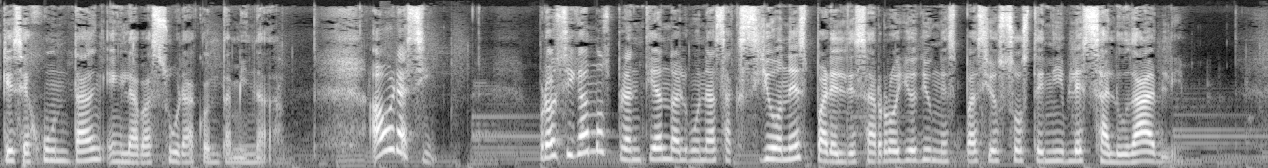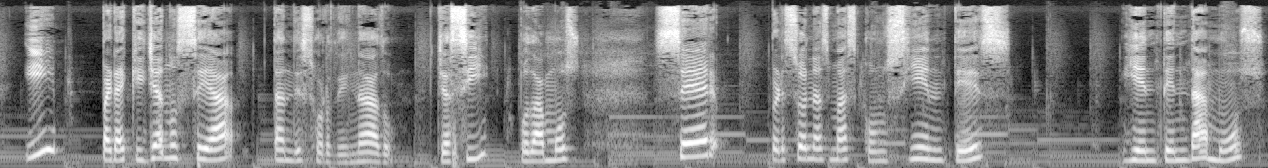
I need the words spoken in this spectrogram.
que se juntan en la basura contaminada. Ahora sí, prosigamos planteando algunas acciones para el desarrollo de un espacio sostenible saludable y para que ya no sea tan desordenado y así podamos ser personas más conscientes y entendamos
